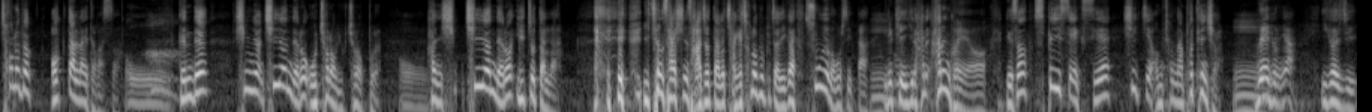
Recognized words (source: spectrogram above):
1,500억 달러에 들어갔어. 오. 근데 10년 7년 내로 5천억 6천억 불. 오. 한 10, 7년 내로 1조 달러. 2044조 달러 자기가 1,500불짜리가 20개 먹을 수 있다. 음. 이렇게 얘기를 하는, 하는 거예요. 그래서 스페이스 X의 실제 엄청난 potential. 음. 왜 그러냐? 이거지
